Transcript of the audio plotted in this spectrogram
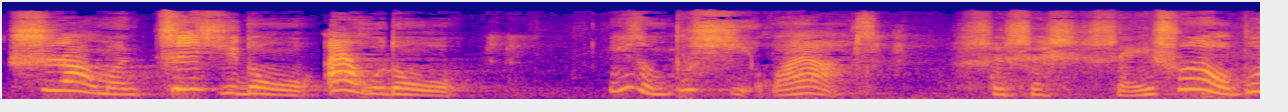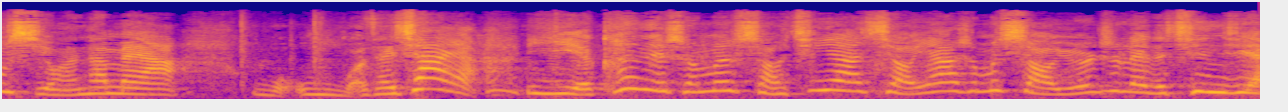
是让我们珍惜动物、爱护动物，你怎么不喜欢呀？谁谁谁说的我不喜欢它们呀？我我在家呀也看见什么小鸡呀、小鸭、什么小鱼儿之类的亲戚。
